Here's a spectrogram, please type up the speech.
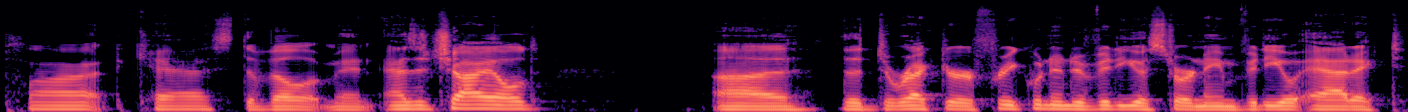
plot cast development as a child. Uh, the director frequented a video store named Video Addict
